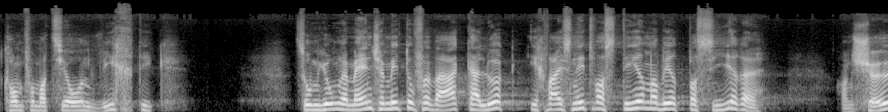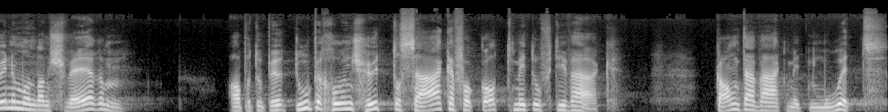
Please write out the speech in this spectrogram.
die Konfirmation wichtig. Zum jungen Menschen mit auf den Weg gehen. Schau, ich weiß nicht, was dir noch wird passieren an Schönem und an Schwerem. Aber du, du bekommst heute das Sagen von Gott mit auf die Weg. Gang den Weg mit Mut.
